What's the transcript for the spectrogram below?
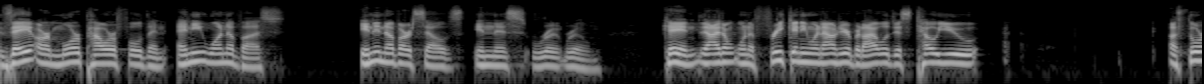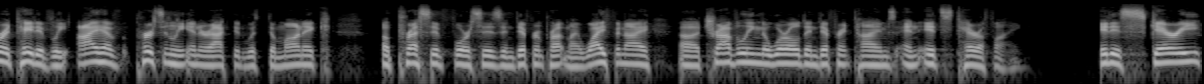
They are more powerful than any one of us in and of ourselves in this room. Okay, and I don't want to freak anyone out here, but I will just tell you authoritatively, I have personally interacted with demonic oppressive forces in different pro- my wife and I uh, traveling the world in different times and it's terrifying. It is scary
